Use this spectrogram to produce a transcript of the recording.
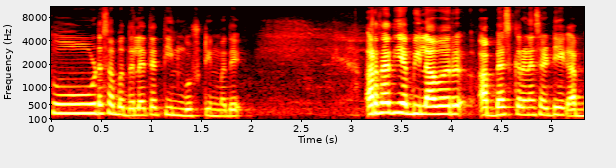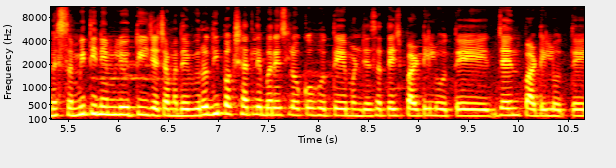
थोडासा बदल आहे त्या तीन गोष्टींमध्ये. अर्थात या बिलावर अभ्यास करण्यासाठी एक अभ्यास समिती नेमली होती ज्याच्यामध्ये विरोधी पक्षातले बरेच लोक होते म्हणजे सतेज पाटील होते जयंत पाटील होते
